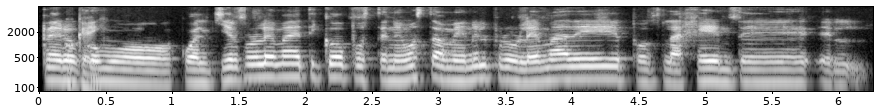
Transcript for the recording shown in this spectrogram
Pero como cualquier problema ético, pues tenemos también el problema de pues la gente, el,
